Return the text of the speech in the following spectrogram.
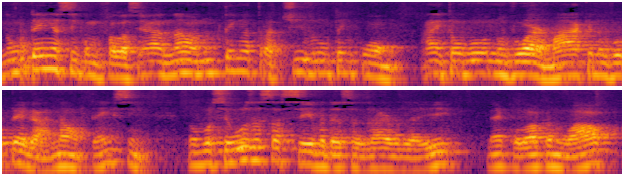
não tem assim como falar assim, ah, não, não tem atrativo, não tem como. Ah, então vou, não vou armar que não vou pegar. Não, tem sim. Então você usa essa seiva dessas árvores aí, né, coloca no álcool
